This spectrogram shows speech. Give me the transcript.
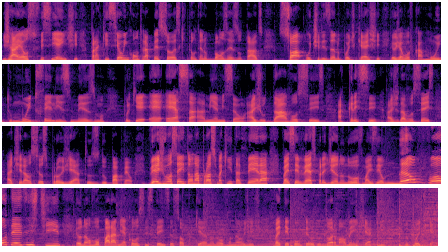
já é o suficiente para que se eu encontrar pessoas que estão tendo bons resultados só utilizando o podcast, eu já vou ficar muito, muito feliz mesmo, porque é essa a minha missão, ajudar vocês a crescer, ajudar vocês a tirar os seus projetos do papel. Vejo você então na próxima quinta-feira, vai ser véspera de ano novo, mas eu não vou desistir, eu não vou parar minha consistência só porque é ano novo não, gente. Vai ter conteúdo normalmente aqui no podcast.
